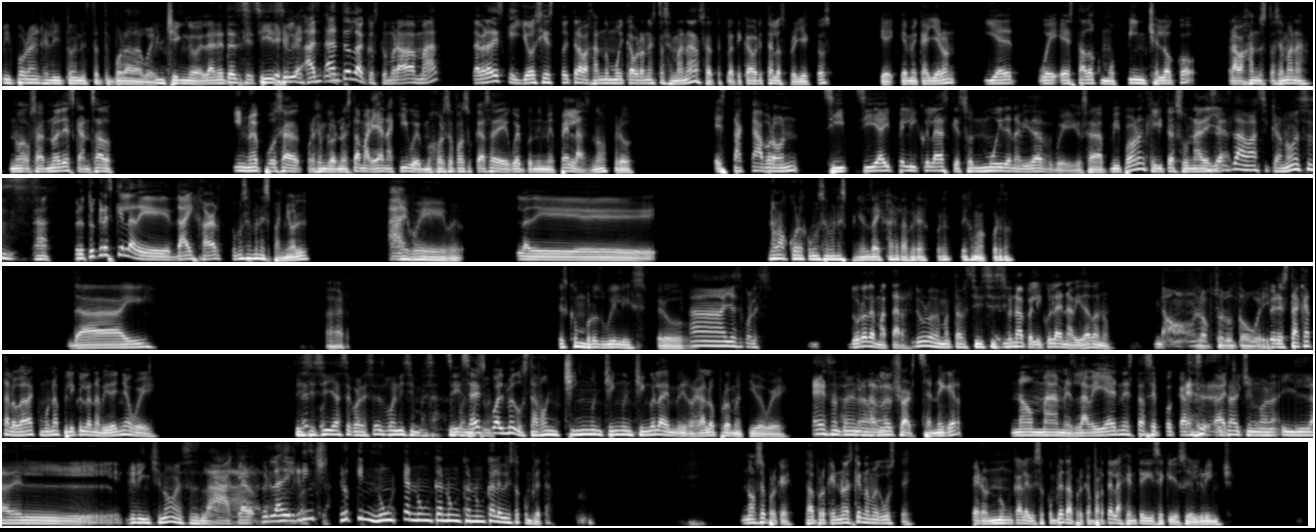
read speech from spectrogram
mi pobre angelito en esta temporada, güey? Un chingo. La neta es que sí. sí, Sí, an- sí. antes lo acostumbraba más. La verdad es que yo sí estoy trabajando muy cabrón esta semana. O sea, te platicaba ahorita los proyectos que, que me cayeron y he, güey, he estado como pinche loco trabajando esta semana. No, o sea, no he descansado. Y no he, o sea, por ejemplo, no está Mariana aquí, güey. Mejor se fue a su casa de, güey, pues ni me pelas, ¿no? Pero está cabrón. Sí, sí hay películas que son muy de Navidad, güey. O sea, mi pobre angelito es una de Esa ellas. es la básica, ¿no? Eso es. Ah, pero tú crees que la de Die Hard, ¿cómo se llama en español? Ay, güey. La de. No me acuerdo cómo se llama en español Die Hard. A ver, acuerdo, déjame acuerdo. Die Hard. Es con Bruce Willis, pero Ah, ya sé cuál es. duro de matar. Duro de matar, sí, sí, ¿Es sí. una película de Navidad o no? No, en lo absoluto, güey. Pero está catalogada como una película navideña, güey. Sí, sí, sí, ya sé cuál es. Es buenísima esa. es Sí, ¿sabes cuál me gustaba un chingo, un chingo, un chingo? La de mi regalo prometido, güey. Esa también Con era Arnold Schwarzenegger. No mames, la veía en estas épocas. Esa estaba está chico. chingona. Y la del Grinch, ¿no? Esa es la. Ah, claro. Pero la del Grinch, creo que nunca, nunca, nunca, nunca la he visto completa. No sé por qué. O sea, porque no es que no me guste, pero nunca la he visto completa, porque aparte la gente dice que yo soy el Grinch.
